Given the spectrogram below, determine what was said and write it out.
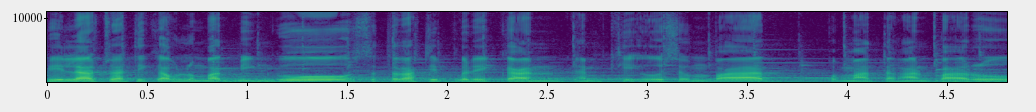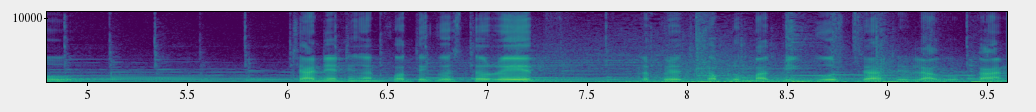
Bila sudah 34 minggu setelah diberikan MGO 4, pematangan paru janin dengan kortikosteroid lebih dari 34 minggu sudah dilakukan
